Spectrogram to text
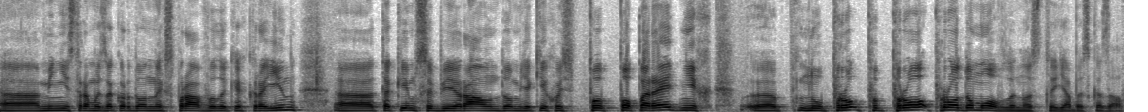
е, міністрами закордонних справ великих країн е, таким собі раундом якихось по- попередніх е, ну про, про, про домовленостей, я би сказав?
